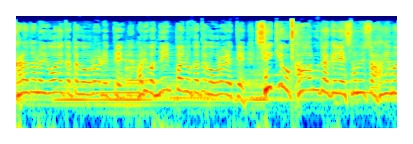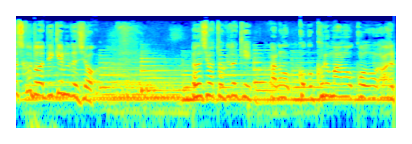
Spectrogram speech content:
体の弱い方がおられてあるいは年配の方がおられて席を変わるだけでその人を励ますことができるでしょう。私は時々あの車のこうあ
